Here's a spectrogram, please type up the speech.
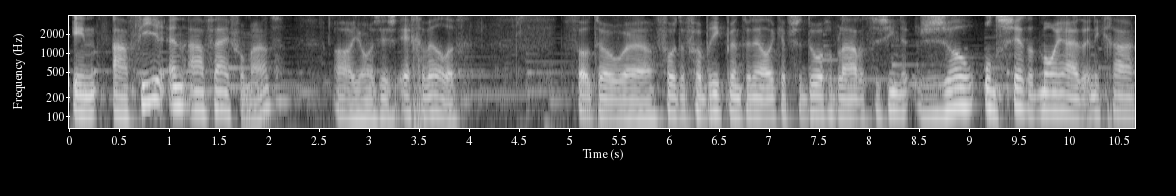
In A4 en A5 formaat. Oh jongens, dit is echt geweldig. Foto, eh, fotofabriek.nl, ik heb ze doorgebladerd. Ze zien er zo ontzettend mooi uit. En ik ga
